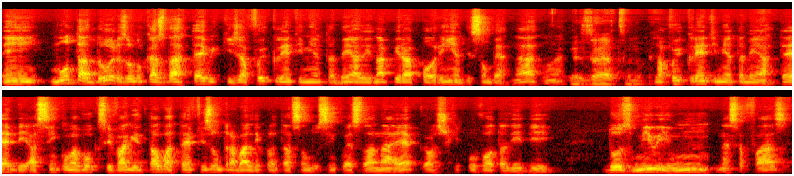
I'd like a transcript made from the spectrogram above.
em montadoras, ou no caso da Arteg, que já foi cliente minha também, ali na Piraporinha de São Bernardo, né? Exato. Já foi cliente minha também a Arteb, assim como a Volkswagen de Taubaté, fiz um trabalho de implantação do 5S lá na época, eu acho que por volta ali de 2001, nessa fase.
